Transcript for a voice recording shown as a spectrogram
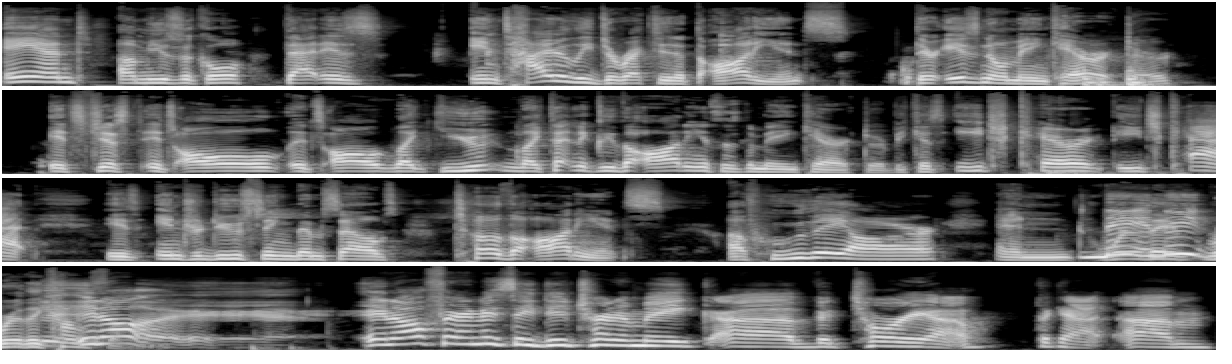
and a musical that is entirely directed at the audience. There is no main character. It's just it's all it's all like you like technically the audience is the main character because each character each cat is introducing themselves to the audience of who they are and where they, where they come in from. All, in all fairness, they did try to make uh, Victoria the cat. Um,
